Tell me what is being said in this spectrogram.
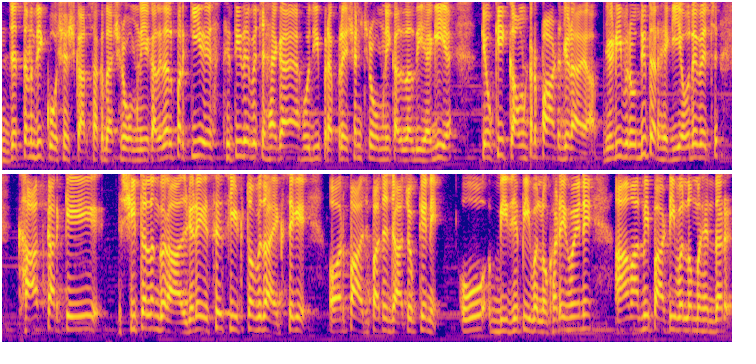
ਜਿੱਤਣ ਦੀ ਕੋਸ਼ਿਸ਼ ਕਰ ਸਕਦਾ ਸ਼੍ਰੋਮਣੀ ਅਕਾਲੀ ਦਲ, ਪਰ ਕੀ ਇਸ ਸਥਿਤੀ ਦੇ ਵਿੱਚ ਹੈਗਾ ਇਹੋ ਜੀ ਪ੍ਰੈਪਰੇਸ਼ਨ ਸ਼੍ਰੋਮਣੀ ਅਕਾਲੀ ਦਲ ਦੀ ਹੈਗੀ ਹੈ, ਕਿਉਂਕਿ ਕਾਊਂਟਰ ਪਾਰਟ ਜਿਹੜਾ ਆ, ਜਿਹੜੀ ਵਿਰੋਧੀ ਧਿਰ ਹੈਗੀ ਆ, ਉਹਦੇ ਵਿੱਚ ਖਾਸ ਕਰਕੇ ਸ਼ੀਤਲ ਅੰਗਰਾਲ ਜਿਹੜੇ ਇਸੇ ਸੀਟ ਤੋਂ ਵਿਧਾਇਕ ਸੀਗੇ ਔਰ ਭਾਜਪਾ 'ਚ ਜਾ ਚੁੱਕੇ ਨੇ, ਉਹ ਬੀਜੇਪੀ ਵੱਲੋਂ ਖੜੇ ਹੋਏ ਨੇ, ਆਮ ਆਦਮੀ ਪਾਰਟੀ ਵੱਲੋਂ ਮਹਿੰਦਰ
